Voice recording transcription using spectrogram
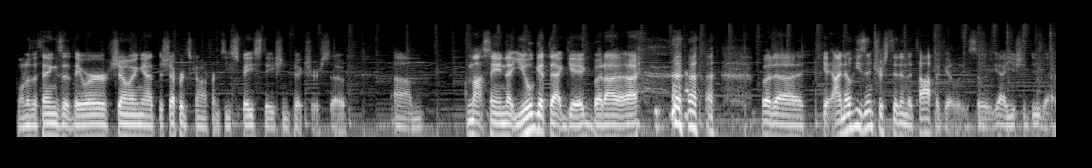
one of the things that they were showing at the Shepherds Conference. These space station pictures. So. Um, I'm not saying that you'll get that gig, but I, I but uh, yeah, I know he's interested in the topic at least. So yeah, you should do that.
